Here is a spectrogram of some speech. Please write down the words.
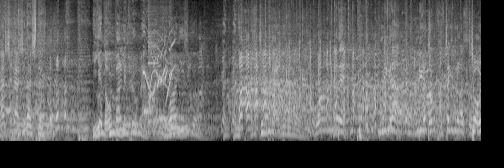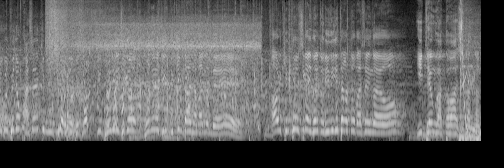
다시 다시 다시 다시. 이게 너무 빨리 들어오면 안 돼. 뭐하니 지금? 아니, 아니 아직 준비가 안 되나 근데 우리가 우리가 너무 갑자기 들어갔어. 저 얼굴 표정 봤어요, 김웅 씨가 어떤 표정? 지금 본인이 지금 본인은 지금 느낌 다 잡았는데 아 우리 김태훈 씨가 이번에 또 리드 기타가 또 말씀인가요? 이태원 갔다 와 시간 나면.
